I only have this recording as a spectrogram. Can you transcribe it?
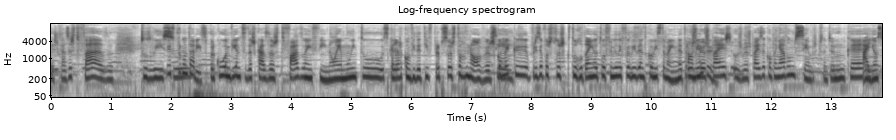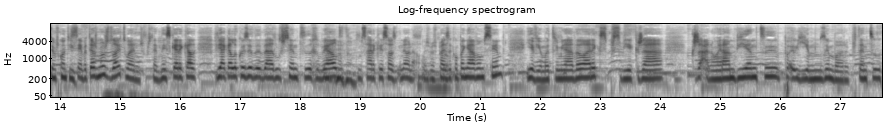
as casas de fado, tudo isso. Eu te perguntar isso, porque o ambiente das casas de fado, enfim, não é muito, se calhar, convidativo para pessoas tão novas. Sim. Como é que, por exemplo, as pessoas que te rodeiam, a tua família foi lidando com isso também, naturalmente? Os meus pais, os meus pais acompanhavam-me sempre, portanto eu nunca. Ah, iam sempre contigo? Sempre, até aos meus 18 anos, portanto nem sequer aquela. Havia aquela coisa da, da adolescente rebelde de começar a querer sozinha. Não, não. Os meus pais acompanhavam-me sempre e havia uma determinada hora que se percebia que já que já não era ambiente, íamos-nos embora. Portanto,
